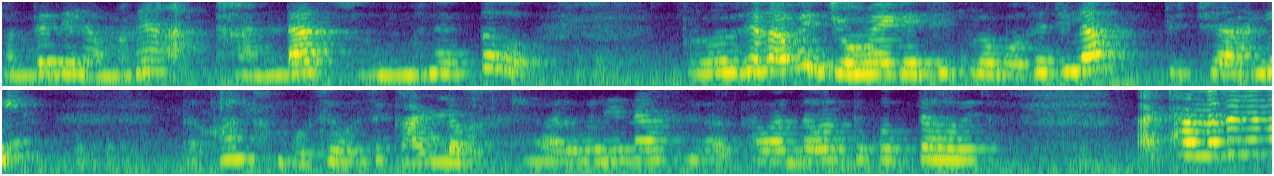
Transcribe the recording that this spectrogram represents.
মধ্যে দিলাম। মানে আর ঠান্ডা মানে তো পুরো যেন আমি জমে গেছি। পুরো বসেছিলাম, একটু চা নিয়ে, তখন বসে বসে কাটলো। এবার বলি, না, এবার খাবার দাবার তো করতে হবে। আর ঠান্ডাটা যেন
